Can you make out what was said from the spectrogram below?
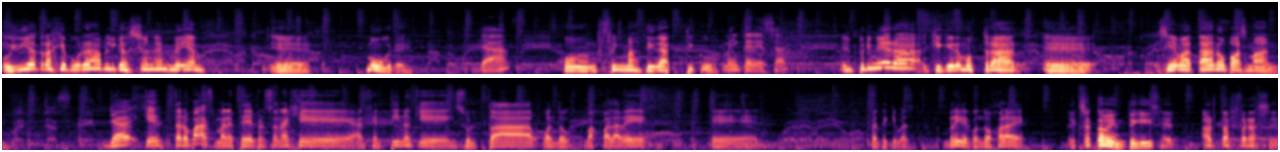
hoy día traje puras aplicaciones medias eh, mugre, Ya, con fin más didáctico. me interesa. El primera que quiero mostrar eh, se llama Tano Pasman. Ya, que es Tano Pazman, este personaje argentino que insultó a cuando bajó a la B. Eh, espérate, ¿qué pasa? River, cuando bajó a la B. Exactamente, que dice harta frase.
